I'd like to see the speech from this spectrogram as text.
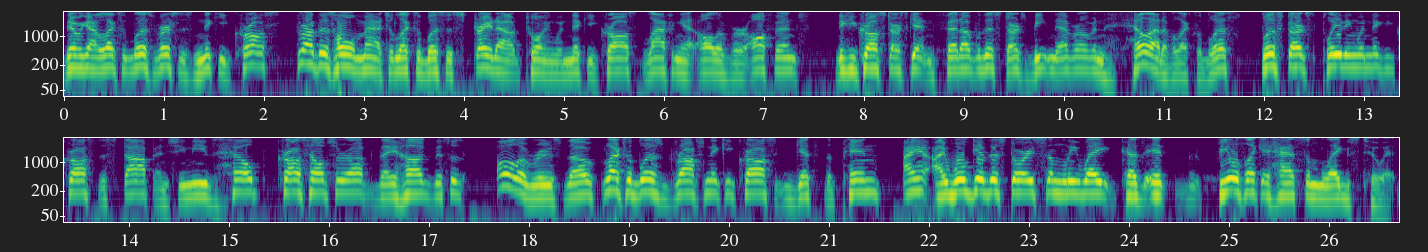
Then we got Alexa Bliss versus Nikki Cross. Throughout this whole match, Alexa Bliss is straight out toying with Nikki Cross, laughing at all of her offense. Nikki Cross starts getting fed up with this, starts beating the ever-loving hell out of Alexa Bliss. Bliss starts pleading with Nikki Cross to stop, and she needs help. Cross helps her up. They hug. This was all a ruse though. Alexa Bliss drops Nikki Cross, gets the pin. I I will give this story some leeway because it feels like it has some legs to it.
